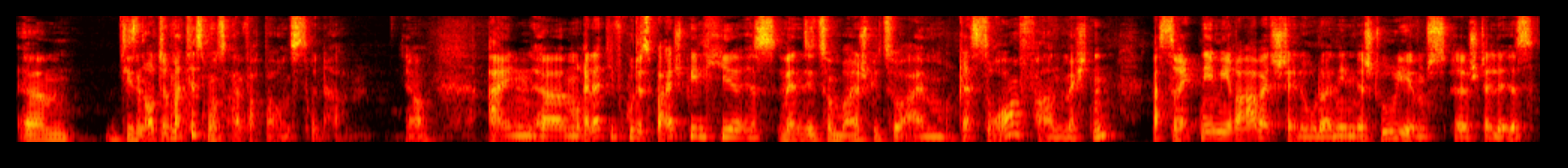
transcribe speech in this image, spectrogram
ähm, diesen Automatismus einfach bei uns drin haben. Ja. Ein ähm, relativ gutes Beispiel hier ist, wenn Sie zum Beispiel zu einem Restaurant fahren möchten, was direkt neben Ihrer Arbeitsstelle oder neben der Studiumsstelle ist,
